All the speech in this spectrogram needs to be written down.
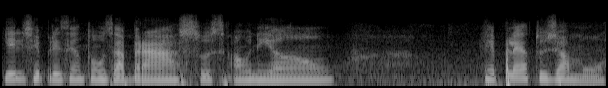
e eles representam os abraços, a união, repletos de amor.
